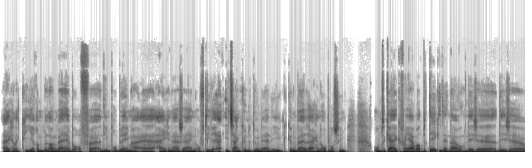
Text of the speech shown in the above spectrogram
eigenlijk hier een belang bij hebben of uh, die een probleemeigenaar zijn of die er iets aan kunnen doen, hè, die kunnen bijdragen aan de oplossing. Om te kijken van ja, wat betekent dit nou, deze, deze,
